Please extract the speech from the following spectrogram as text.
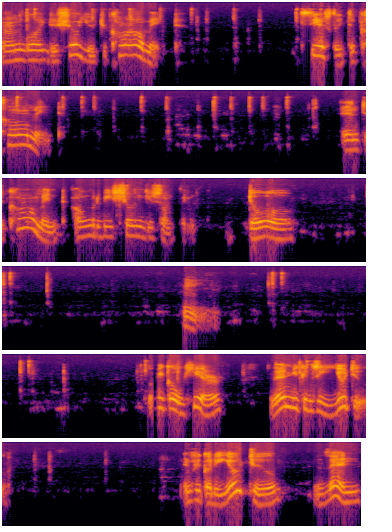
I'm going to show you to comment. Seriously, to comment. And to comment, I'm going to be showing you something. Duh. Hmm. Let me go here. Then you can see YouTube. And if you go to YouTube, then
